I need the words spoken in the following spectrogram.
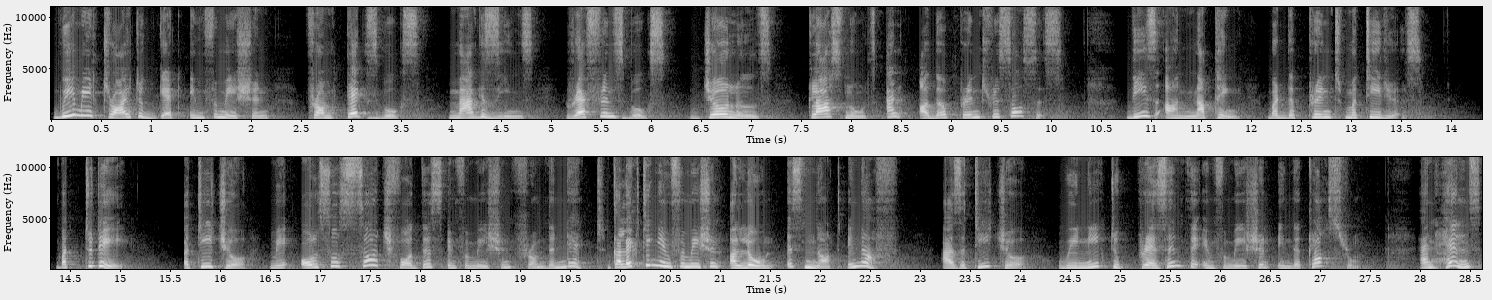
we may try to get information from textbooks, magazines, reference books, journals, class notes and other print resources. These are nothing but the print materials. But today, a teacher may also search for this information from the net. Collecting information alone is not enough. As a teacher, we need to present the information in the classroom and hence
